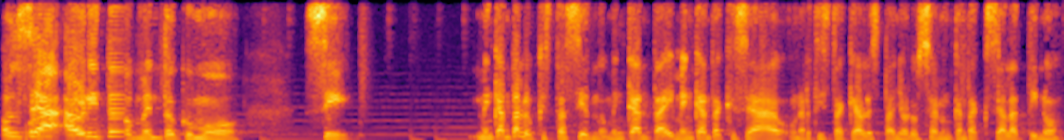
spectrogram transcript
O sea, ahorita comento como, sí, me encanta lo que está haciendo, me encanta. Y me encanta que sea un artista que habla español, o sea, me encanta que sea latino.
